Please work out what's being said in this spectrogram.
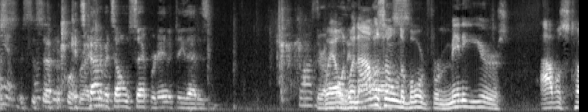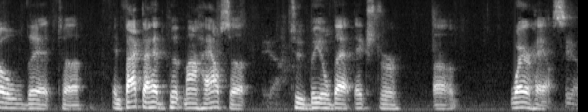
land. It's a separate corporation? It's kind of its own separate entity that is. They're Well, appointed when by I was on the board for many years, I was told that uh, In fact, I had to put my house up Yeah. to build that extra uh, warehouse. Yeah.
